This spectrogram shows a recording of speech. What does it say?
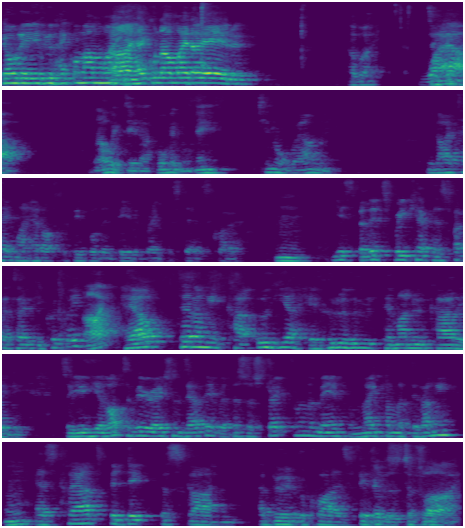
Kia ora e Eru, hei konā mai. Āe, hei konā mai rā e Eru. Ka wai. Wow. Rau e tērā kōhengo, ne? Tino wow, ne? You know, I take my head off to people that dare to break the status quo. Mm. Yes, but let's recap this whakatauki quickly. Ai. Heau te rangi ka uhia he huruhuru te manu kārere. So you hear lots of variations out there, but this is straight from the man from Naitama Terangi. Mm. As clouds bedeck the sky, a bird requires feathers, feathers to fly.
